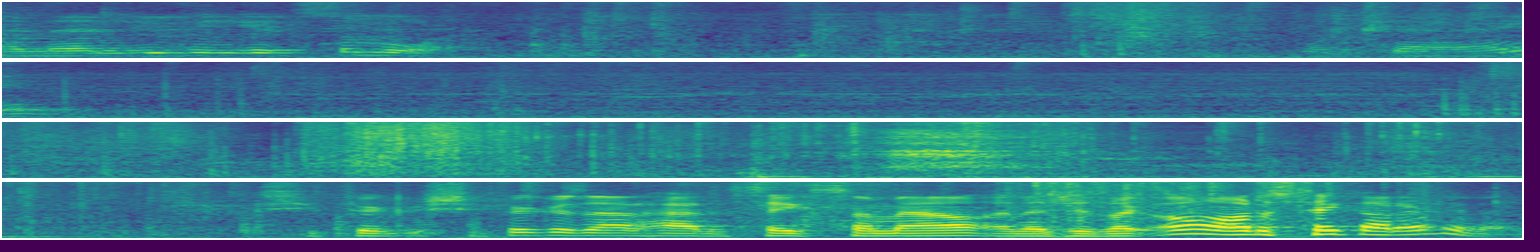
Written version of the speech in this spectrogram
and then you can get some more. Okay? She, fig she figures out how to take some out, and then she's like, oh, I'll just take out everything.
